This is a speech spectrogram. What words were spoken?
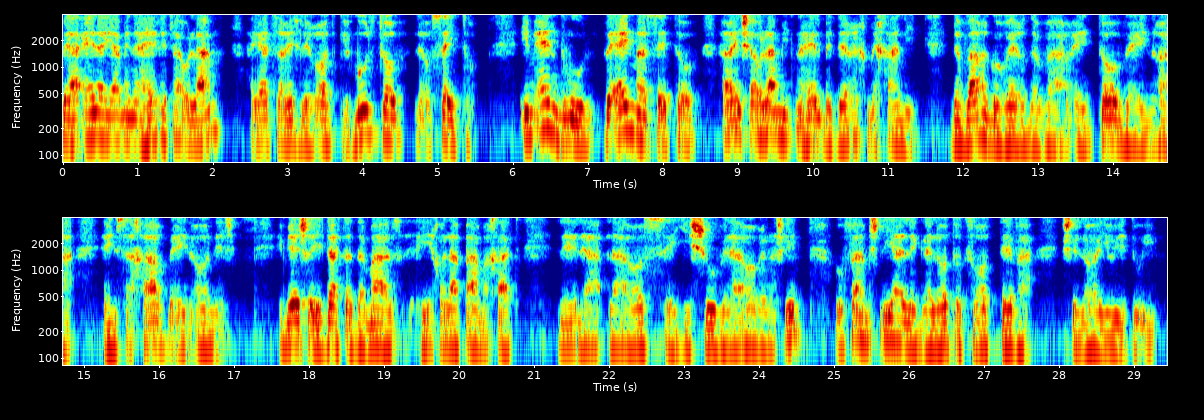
והאל היה מנהל את העולם, היה צריך לראות גמול טוב לעושי טוב. אם אין גמול ואין מעשה טוב, הרי שהעולם מתנהל בדרך מכנית. דבר גורר דבר, אין טוב ואין רע, אין שכר ואין עונש. אם יש רעידת אדמה, אז היא יכולה פעם אחת להרוס יישוב ולהרוג אנשים, ופעם שנייה לגלות אוצרות טבע שלא היו ידועים.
